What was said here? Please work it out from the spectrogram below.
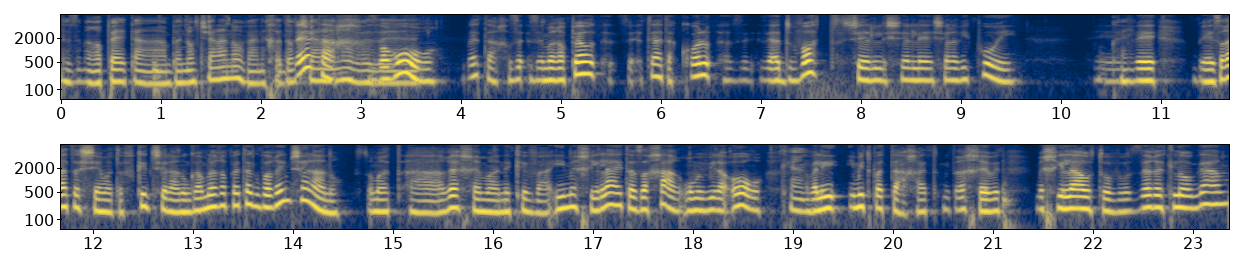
וזה מרפא את הבנות שלנו והנכדות בטח, שלנו. בטח, וזה... ברור, בטח. זה, זה מרפא, את יודעת, הכל, זה, זה אדוות של, של, של ריפוי. Okay. אוקיי. ובעזרת השם, התפקיד שלנו גם לרפא את הגברים שלנו. זאת אומרת, הרחם, הנקבה, היא מכילה את הזכר, הוא מביא לה אור, כן. אבל היא, היא מתפתחת, מתרחבת, מכילה אותו ועוזרת לו גם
